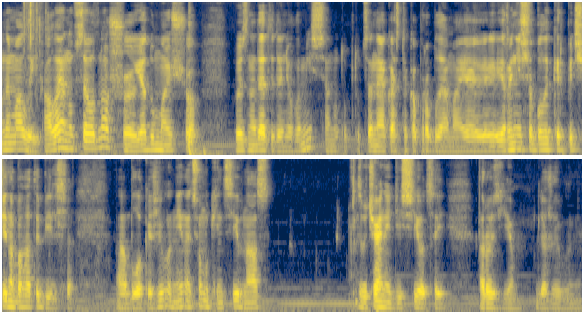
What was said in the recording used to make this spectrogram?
Немалий. Але ну, все одно ж, я думаю, що ви знайдете для нього місця. Ну, тобто це не якась така проблема. Раніше були кирпичі набагато більше блоки живлення. І на цьому кінці в нас звичайний DC оцей роз'єм для живлення.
